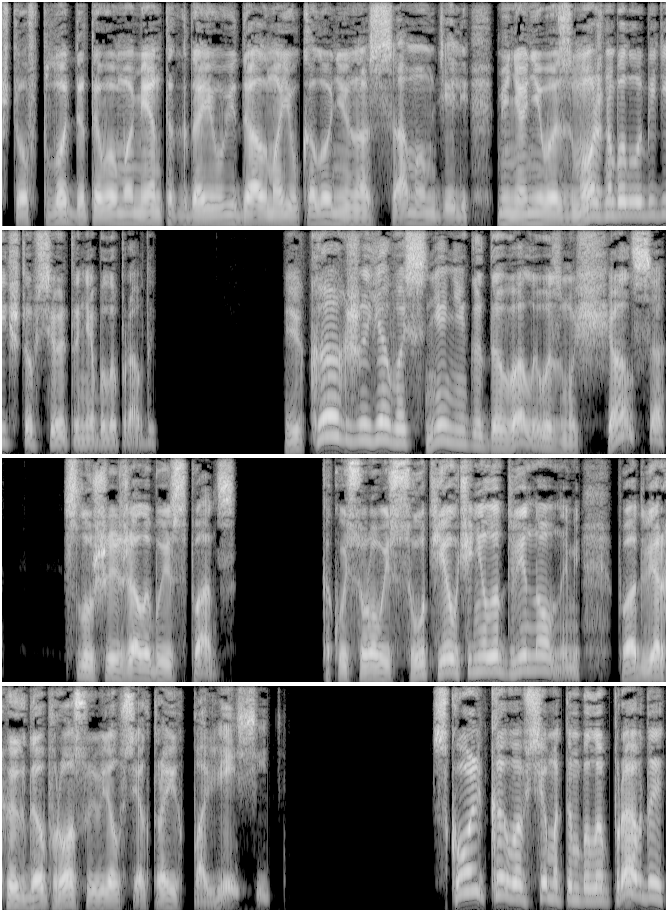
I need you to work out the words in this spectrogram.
что вплоть до того момента, когда я увидал мою колонию на самом деле, меня невозможно было убедить, что все это не было правдой. И как же я во сне негодовал и возмущался, слушая жалобы испанцев. Какой суровый суд я учинил над виновными, подверг их допросу и велел всех троих повесить. Сколько во всем этом было правды,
